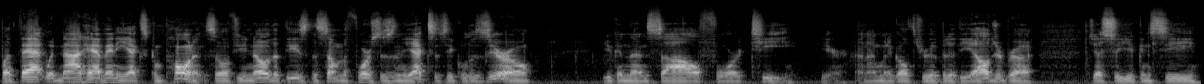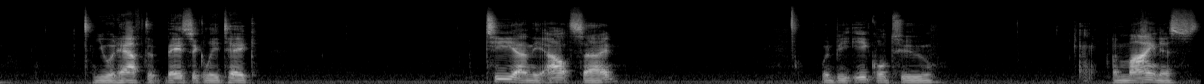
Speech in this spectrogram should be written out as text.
But that would not have any x component. So if you know that these the sum of the forces in the x is equal to 0, you can then solve for t here. And I'm going to go through a bit of the algebra just so you can see you would have to basically take t on the outside would be equal to a minus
